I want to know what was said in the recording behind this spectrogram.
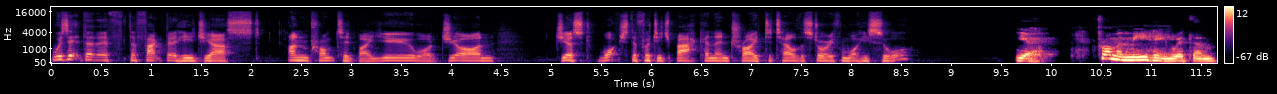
Was it that if the fact that he just unprompted by you or John just watched the footage back and then tried to tell the story from what he saw? Yeah. From a meeting with them,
